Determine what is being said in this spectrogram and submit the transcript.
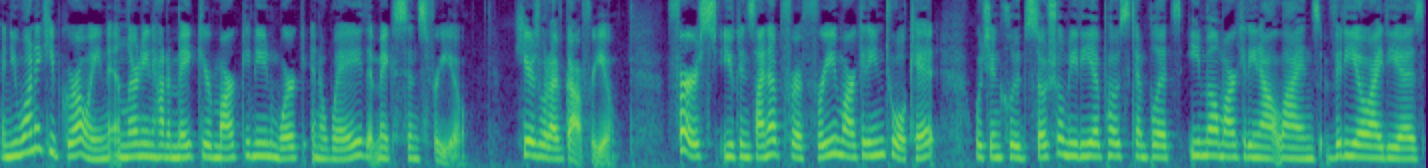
and you want to keep growing and learning how to make your marketing work in a way that makes sense for you. Here's what I've got for you. First, you can sign up for a free marketing toolkit, which includes social media post templates, email marketing outlines, video ideas,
